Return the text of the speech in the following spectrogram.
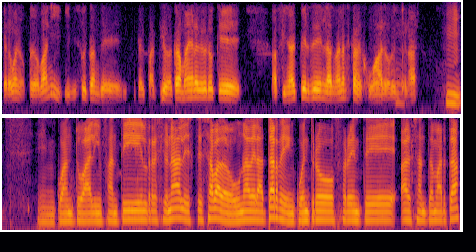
pero bueno, pero van y, disfrutan del partido. De otra manera, yo creo que al final pierden las ganas hasta de jugar o de entrenar. Mm. En cuanto al infantil regional, este sábado, una de la tarde, encuentro frente al Santa Marta,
